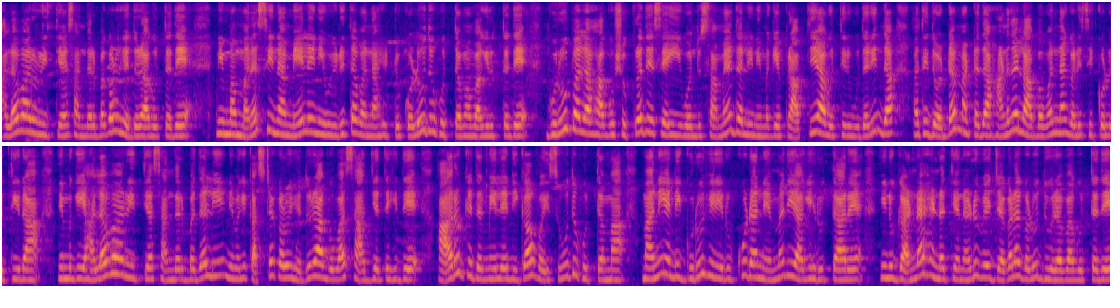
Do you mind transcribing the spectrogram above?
ಹಲವಾರು ರೀತಿಯ ಸಂದರ್ಭಗಳು ಎದುರಾಗುತ್ತದೆ. ನಿಮ್ಮ ಮನಸ್ಸಿನ ಮೇಲೆ ನೀವು ಹಿಡಿತವನ್ನು ಇಟ್ಟುಕೊಳ್ಳುವುದು ಉತ್ತಮವಾಗಿರುತ್ತದೆ. ಗುರುಬಲ ಹಾಗೂ ಶುಕ್ರದೆಸೆ ಈ ಒಂದು ಸಮಯದಲ್ಲಿ ನಿಮಗೆ ಪ್ರಾಪ್ತಿಯಾಗುತ್ತಿರುವುದರಿಂದ ಅತಿ ದೊಡ್ಡ ಮಟ್ಟದ ಹಣದ ಲಾಭವನ್ನು ಗಳಿಸಿಕೊಳ್ಳುತ್ತೀರಾ? ನಿಮಗೆ ಹಲವಾರು ರೀತಿಯ ಸಂದರ್ಭದಲ್ಲಿ ನಿಮಗೆ ಕಷ್ಟಗಳು ಎದುರಾಗುವ ಸಾಧ್ಯತೆ ಇದೆ. ಆರೋಗ್ಯದ ಮೇಲೆ ನಿಗಾ ವಹಿಸುವುದು ಉತ್ತಮ. ಮನೆಯಲ್ಲಿ ಗುರು ಹಿರಿಯರು ಕೂಡ ನೆಮ್ಮದಿಯಾಗಿ ಇರುತ್ತಾರೆ. ಇನ್ನು ಗಂಡ ಹೆಂಡತಿಯ ನಡುವೆ ಜಗಳಗಳು ದೂರವಾಗುತ್ತದೆ.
